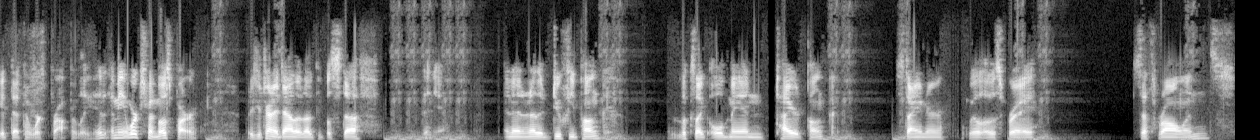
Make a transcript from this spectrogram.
get that to work properly. It, I mean, it works for the most part, but if you're trying to download other people's stuff, then yeah. And then another doofy punk, looks like Old Man Tired Punk, Steiner, Will Ospreay, Seth Rollins,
